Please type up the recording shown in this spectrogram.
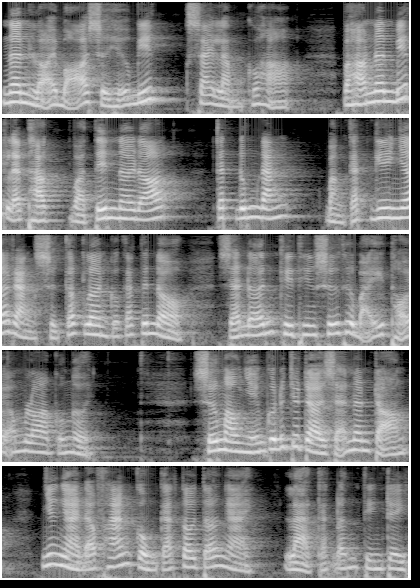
nên loại bỏ sự hiểu biết sai lầm của họ và họ nên biết lẽ thật và tin nơi đó cách đúng đắn bằng cách ghi nhớ rằng sự cất lên của các tín đồ sẽ đến khi thiên sứ thứ bảy thổi ống loa của người. Sự màu nhiệm của Đức Chúa Trời sẽ nên trọn như Ngài đã phán cùng các tôi tớ Ngài là các đấng tiên tri.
